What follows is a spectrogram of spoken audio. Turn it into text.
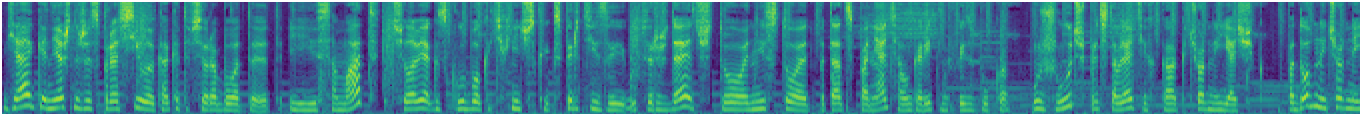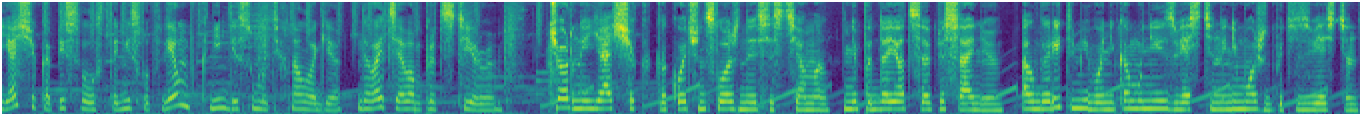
Я, конечно же, спросила, как это все работает. И Самат, человек с глубокой технической экспертизой, утверждает, что не стоит пытаться понять алгоритмы Фейсбука. Уж лучше представлять их как черный ящик. Подобный черный ящик описывал Станислав Лем в книге «Сумма технология». Давайте я вам процитирую. Черный ящик, как очень сложная система, не поддается описанию. Алгоритм его никому не известен и не может быть известен.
